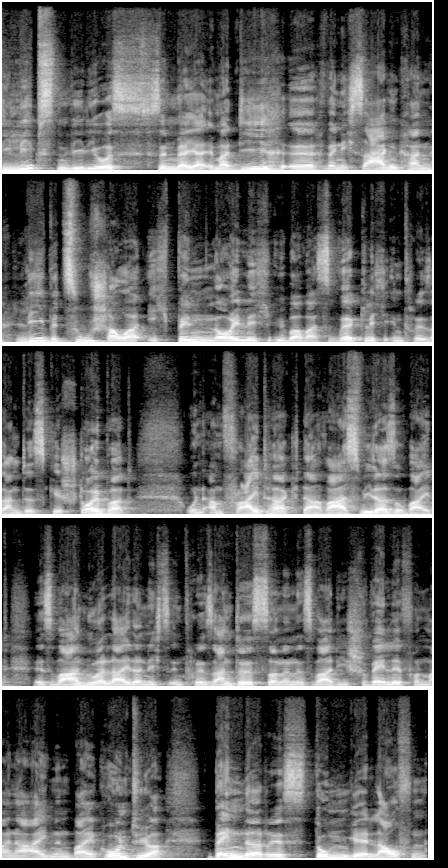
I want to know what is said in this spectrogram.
Die liebsten Videos sind mir ja immer die, äh, wenn ich sagen kann, liebe Zuschauer, ich bin neulich über was wirklich Interessantes gestolpert. Und am Freitag, da war es wieder soweit. Es war nur leider nichts Interessantes, sondern es war die Schwelle von meiner eigenen Balkontür. Bänderriss dumm gelaufen.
